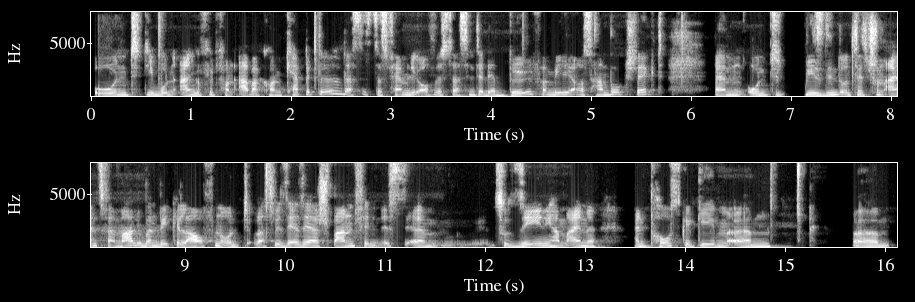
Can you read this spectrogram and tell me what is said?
und die wurden angeführt von Abacon Capital. Das ist das Family Office, das hinter der Böll-Familie aus Hamburg steckt. Ähm, und wir sind uns jetzt schon ein, zwei Mal über den Weg gelaufen und was wir sehr, sehr spannend finden, ist ähm, zu sehen, die haben eine, einen Post gegeben, ähm, ähm,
